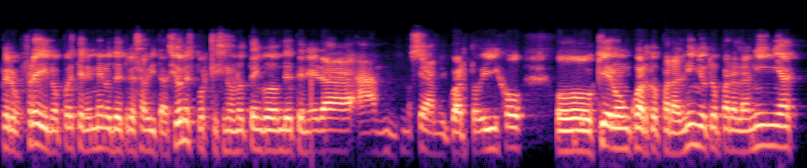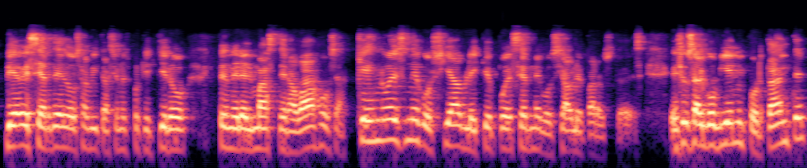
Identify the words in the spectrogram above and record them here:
Pero Freddy no puede tener menos de tres habitaciones porque si no, no tengo dónde tener a, no sé, a mi cuarto hijo, o quiero un cuarto para el niño, otro para la niña, debe ser de dos habitaciones porque quiero tener el máster abajo, o sea, ¿qué no es negociable y qué puede ser negociable para ustedes? Eso es algo bien importante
